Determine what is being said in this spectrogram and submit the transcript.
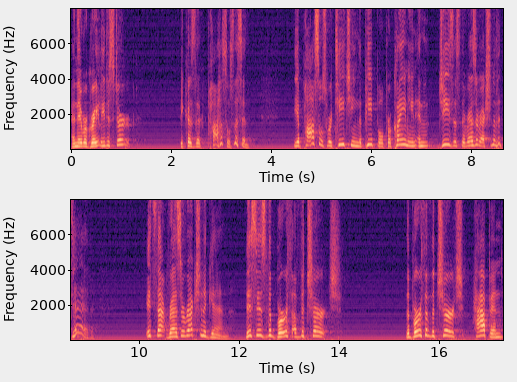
And they were greatly disturbed because the apostles, listen, the apostles were teaching the people, proclaiming in Jesus the resurrection of the dead. It's that resurrection again. This is the birth of the church. The birth of the church happened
